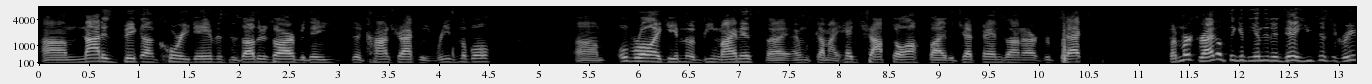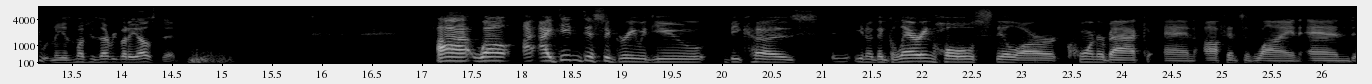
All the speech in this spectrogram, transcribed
Um, not as big on Corey Davis as others are, but they the contract was reasonable. Um, overall, I gave them a B minus. I almost got my head chopped off by the Jet fans on our group text. But Merker, I don't think at the end of the day you disagreed with me as much as everybody else did. Uh, well, I, I didn't disagree with you because you know the glaring holes still are cornerback and offensive line, and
